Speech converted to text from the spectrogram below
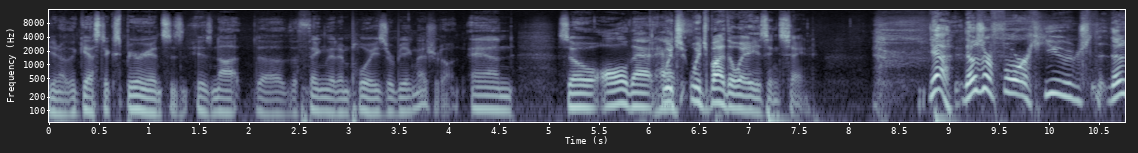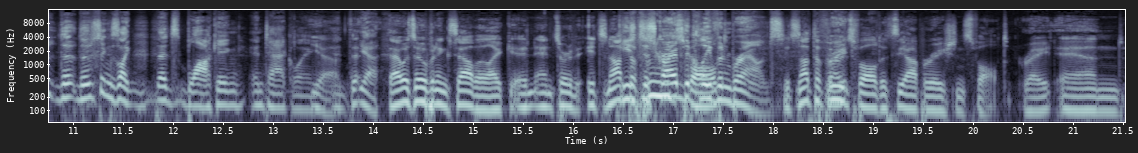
you know the guest experience is, is not uh, the thing that employees are being measured on, and so all that has Which, which, by the way, is insane. Yeah, those are four huge. Those, those things like that's blocking and tackling. Yeah, and- th- yeah. That was opening salvo, like, and, and sort of, it's not. He's the food's described the fault. Cleveland Browns. It's not the food's Right. fault; it's the operations' fault, right? And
